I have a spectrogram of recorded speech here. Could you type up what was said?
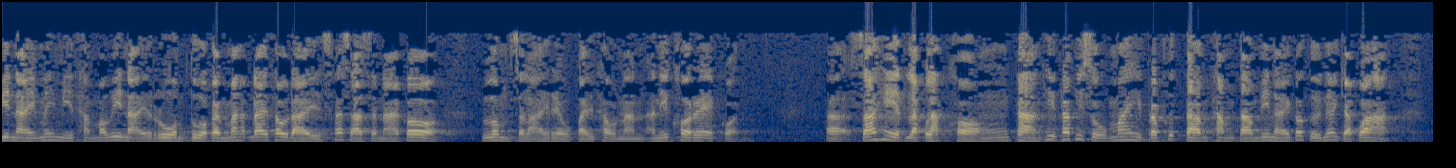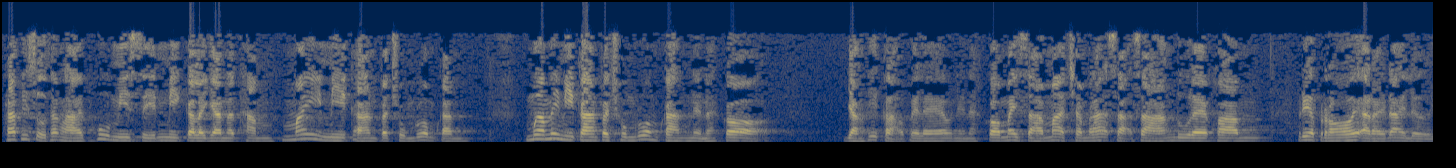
วินัย ไม่มีธรรมวินัยรวมตัวกันมากได้เท่าใด พระศาสนาก็ล่มสลายเร็วไปเท่านั้น อันนี้ข้อแรกก่อนอสาเหตุหลักๆของการที่พระพิสุไม่ประพฤติตามธรรมตามวินัยก็คือเนื่องจากว่า พระพิสุทั้งหลายผู้มีศีลมีกัลยาณธรรม ไม่มีการประชุมร่วมกัน เมื่อไม่มีการประชุมร่วมกันเนี่ยนะก็อย่างที่กล่าวไปแล้วเนี่ยนะก็ไม่สามารถชำระสะสางดูแลความเรียบร้อยอะไรได้เลย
